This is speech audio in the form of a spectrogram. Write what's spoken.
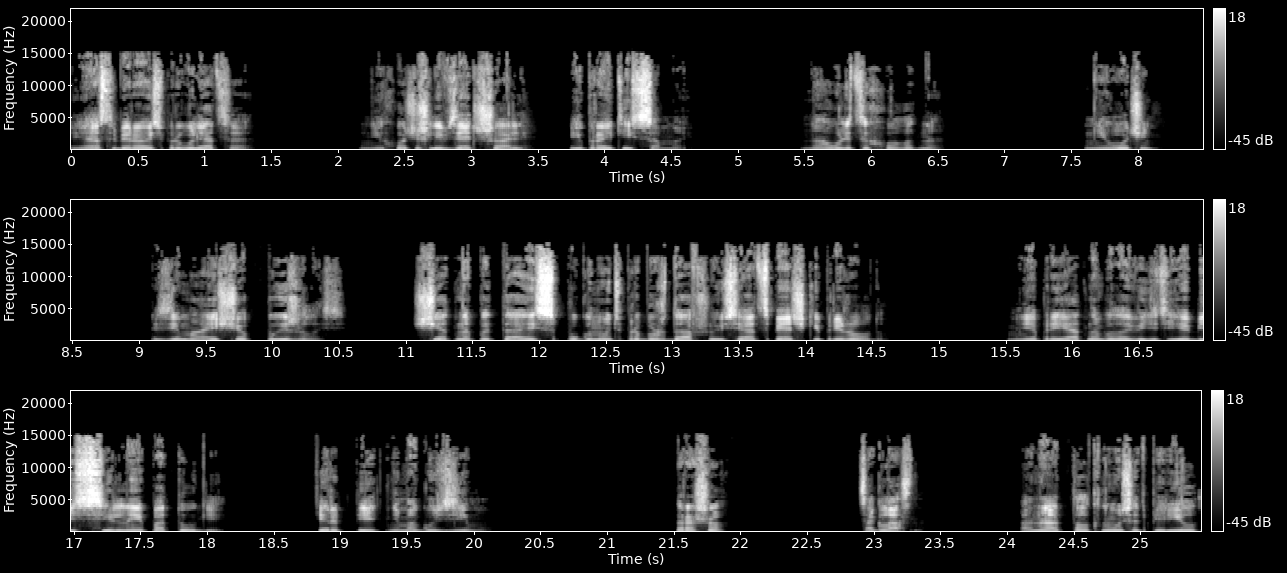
Я собираюсь прогуляться. Не хочешь ли взять шаль и пройтись со мной? На улице холодно. Не очень. Зима еще пыжилась, тщетно пытаясь спугнуть пробуждавшуюся от спячки природу. Мне приятно было видеть ее бессильные потуги, Терпеть не могу зиму. Хорошо? Согласна. Она оттолкнулась от перил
